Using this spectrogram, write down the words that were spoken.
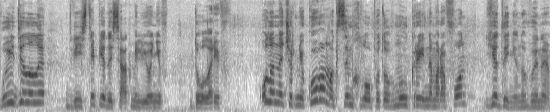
виділили 250 мільйонів доларів. Олена Чернякова, Максим Хлопотов. Ми Україна. Марафон. Єдині новини.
